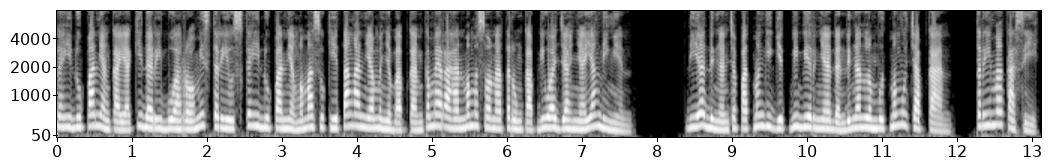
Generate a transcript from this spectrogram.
Kehidupan yang kaya ki dari buah roh misterius kehidupan yang memasuki tangannya menyebabkan kemerahan memesona terungkap di wajahnya yang dingin. Dia dengan cepat menggigit bibirnya dan dengan lembut mengucapkan, Terima kasih.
